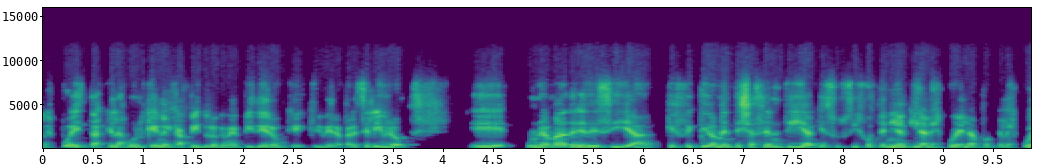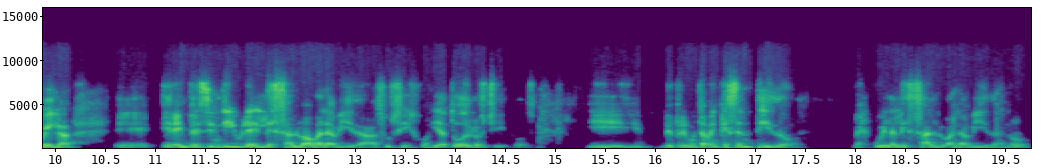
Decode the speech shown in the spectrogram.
respuestas, que las volqué en el capítulo que me pidieron que escribiera para ese libro, eh, una madre decía que efectivamente ya sentía que sus hijos tenían que ir a la escuela porque la escuela eh, era imprescindible y les salvaba la vida a sus hijos y a todos los chicos. Y me preguntaba en qué sentido la escuela les salva la vida, ¿no?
